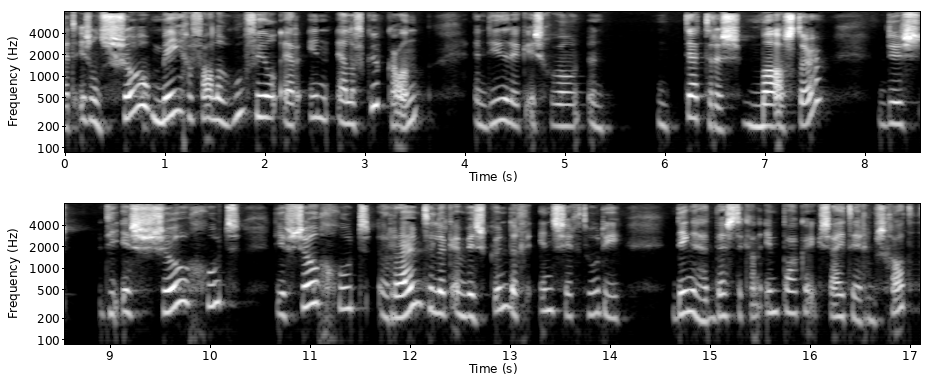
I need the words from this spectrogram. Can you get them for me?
het is ons zo meegevallen hoeveel er in 11 kub kan. En Diederik is gewoon een, een Tetris master. Dus die is zo goed. Die heeft zo goed ruimtelijk en wiskundig inzicht hoe die dingen het beste kan inpakken. Ik zei tegen hem, schat.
